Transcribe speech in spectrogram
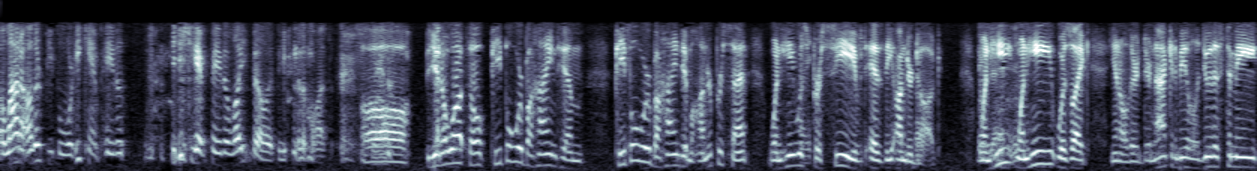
a lot of other people where he can't pay the he can't pay the light bill at the end of the month. Oh, you know what though? People were behind him people were behind him 100% when he was perceived as the underdog. When he when he was like, you know, they're they're not going to be able to do this to me.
